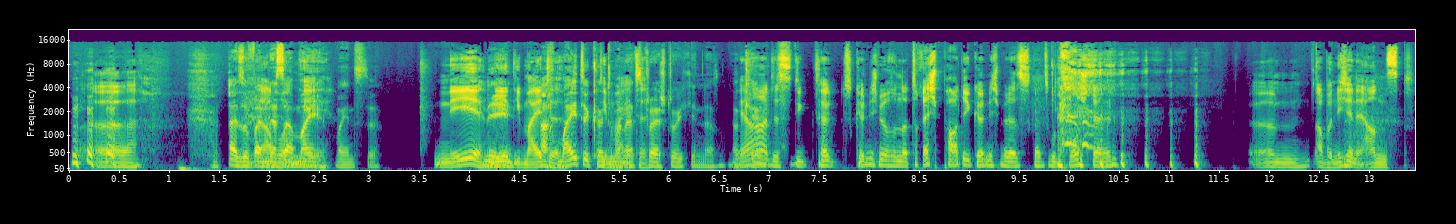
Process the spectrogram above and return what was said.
äh, Also Vanessa aber nee. Mai, meinst du? nee, nee, die Maite. Ach, Maite könnte Die man als Maite. Trash durchgehen lassen. Okay. Ja, das, die, das könnte ich mir auf so einer Trash-Party, könnte ich mir das ganz gut vorstellen. Ähm, aber nicht in Ernst.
